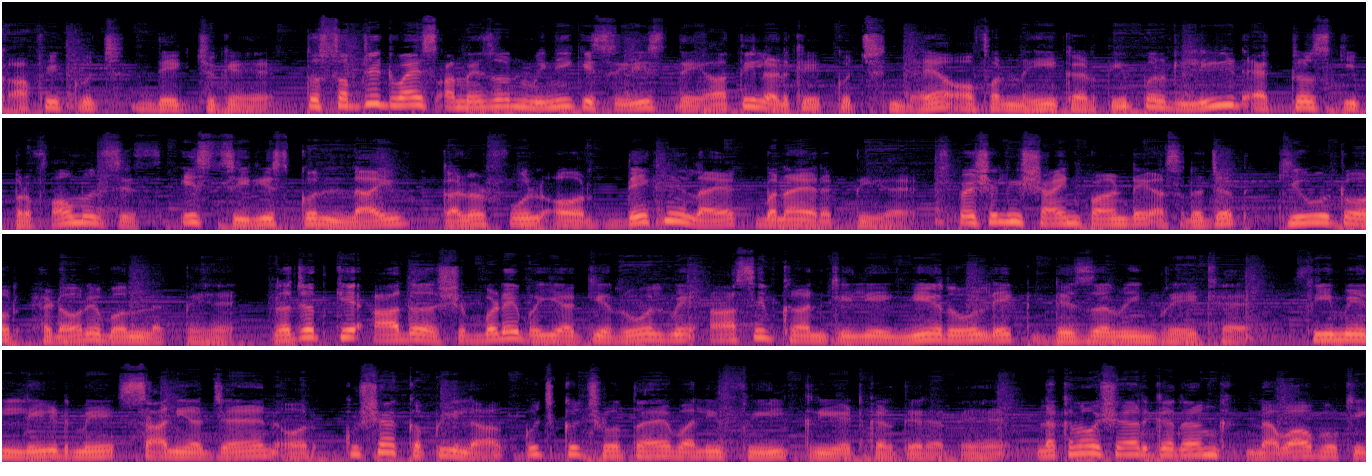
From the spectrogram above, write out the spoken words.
काफ़ी कुछ देख चुके हैं। तो subject wise Amazon Amazon mini की सीरीज़ देहाती लड़के कुछ नया ऑफ़र नहीं करती, पर लीड एक्टर्स की परफॉर्मेंसेस इस सीरीज़ को लाइव कलरफुल और देखने लायक बनाए रखती है। Specially Shine Pandey as Rajat cute और एडोरेबल लगते हैं। रजत के आदर्श बड़े भैया के रोल में आसिफ खान के लिए ये रोल एक डिजर्विंग ब्रेक है। फीमेल लीड में सानिया जैन और कुशा कपिला कुछ कुछ होता है वाली फील क्रिएट करते रहते हैं। लखनऊ शहर के रंग नवाबों की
